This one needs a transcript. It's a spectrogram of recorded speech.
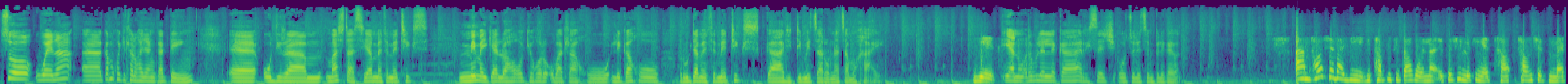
so wena uh, ka mokgwa ke tlhaloganyang ka teng uh, o dira um, masters ya mathematics mme maikaelo a gago ke gore o batla go leka go ruta mathematics ka diteme tsa rona tsa mo gae Yes. yaanong re bolelele ka research o tsweletseng pele ka yone Um, how should I be the purposes are rona, especially looking at township math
